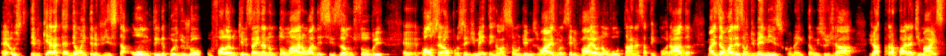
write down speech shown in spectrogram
É, o Steve Kerr até deu uma entrevista ontem, depois do jogo, falando que eles ainda não tomaram a decisão sobre é, qual será o procedimento em relação ao James Wiseman, se ele vai ou não voltar nessa temporada, mas é uma lesão de menisco, né? Então isso já, já atrapalha demais.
